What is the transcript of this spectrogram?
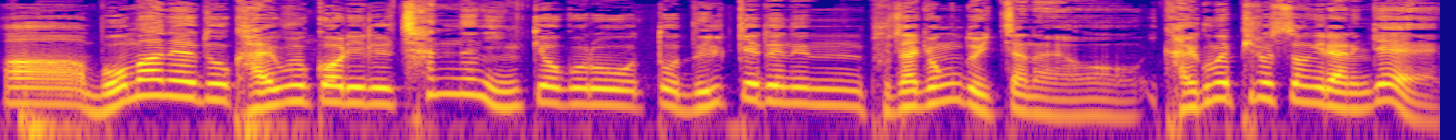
아, 뭐만 해도 갈굴거리를 찾는 인격으로 또 늙게 되는 부작용도 있잖아요. 갈굼의 필요성이라는 게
